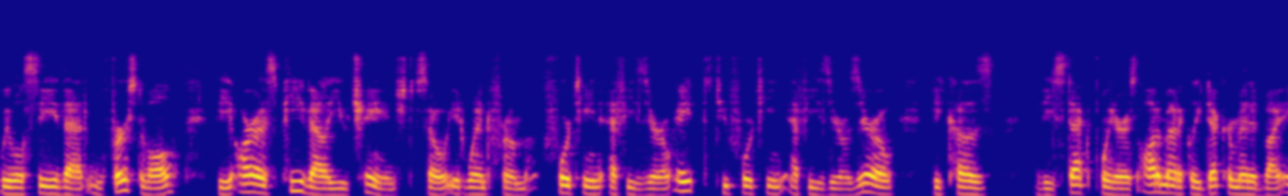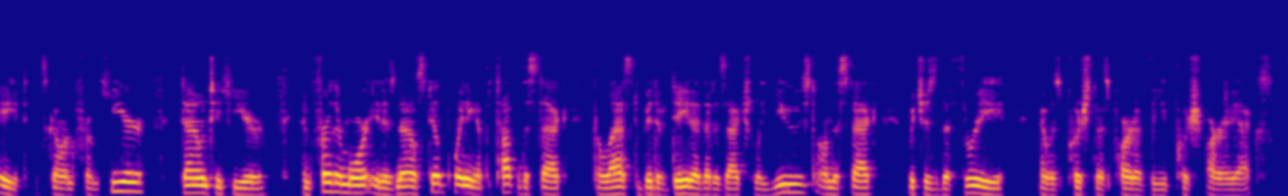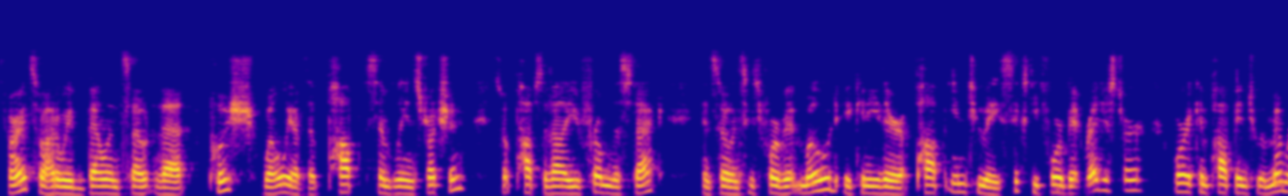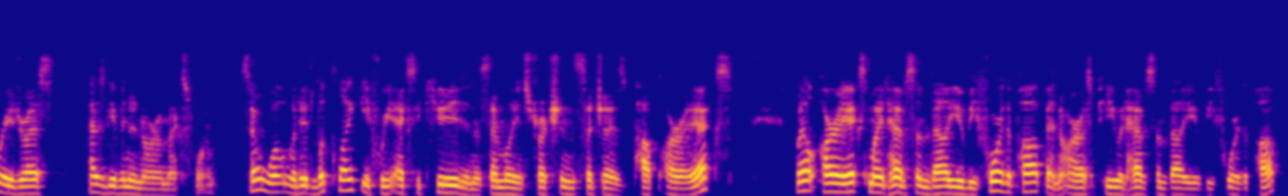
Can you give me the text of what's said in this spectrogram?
we will see that first of all, the RSP value changed. So it went from 14FE08 to 14FE00 because the stack pointer is automatically decremented by 8. It's gone from here down to here, and furthermore, it is now still pointing at the top of the stack, the last bit of data that is actually used on the stack, which is the 3 that was pushed as part of the push RAX. All right, so how do we balance out that push? Well, we have the pop assembly instruction. So it pops a value from the stack. And so in 64-bit mode, it can either pop into a 64-bit register or it can pop into a memory address as given in RMX form. So what would it look like if we executed an assembly instruction such as pop RAX? Well, RAX might have some value before the pop and RSP would have some value before the pop.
